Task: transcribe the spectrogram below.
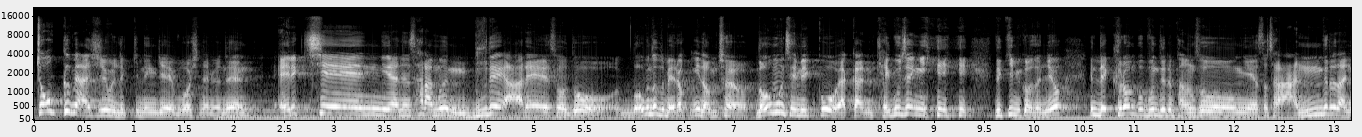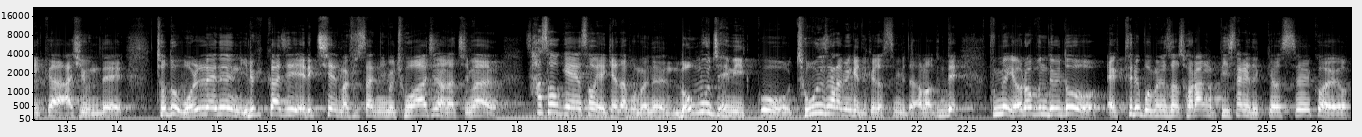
조금의 아쉬움을 느끼는 게 무엇이냐면은 에릭 치엔이라는 사람은 무대 아래에서도 너무나도 매력이 넘쳐요. 너무 재밌고 약간 개구쟁이 느낌이거든요. 근데 그런 부분들은 방송에서 잘 안 드러나니까 아쉬운데 저도 원래는 이렇게까지 에릭 치엔 마술사님을 좋아하진 않았지만 사석에서 얘기하다 보면은 너무 재밌고 좋은 사람인 게 느껴졌습니다. 아마 근데 분명 여러분들도 act를 보면서 저랑 비슷하게 느꼈을 거예요.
